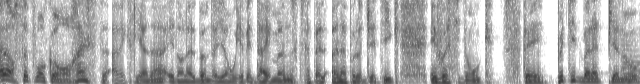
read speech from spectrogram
Alors, stop ou encore, on reste avec Rihanna et dans l'album d'ailleurs où il y avait Diamonds qui s'appelle Unapologetic. Et voici donc Stay, petite balade piano.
